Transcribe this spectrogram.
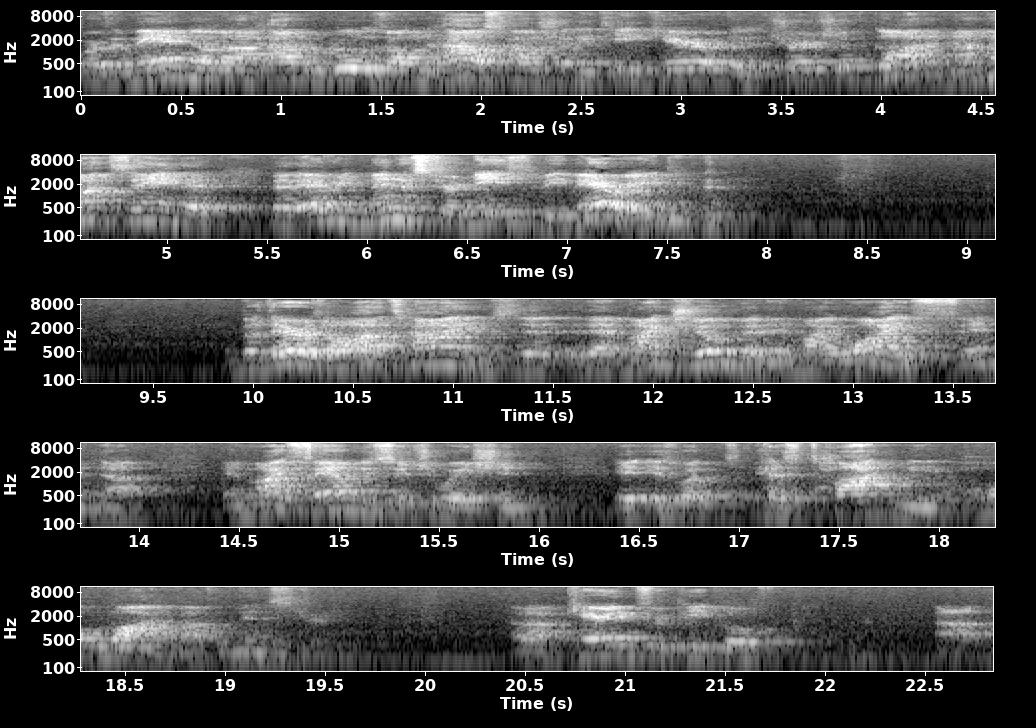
For if a man know not how to rule his own house, how shall he take care of the church of God? And I'm not saying that, that every minister needs to be married. But there's a lot of times that, that my children and my wife and, uh, and my family situation is, is what has taught me a whole lot about the ministry. About caring for people, uh,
